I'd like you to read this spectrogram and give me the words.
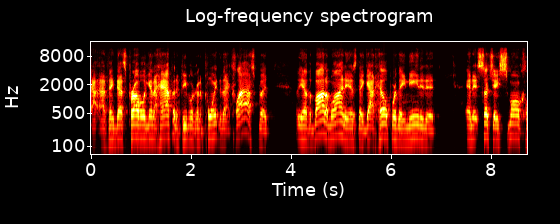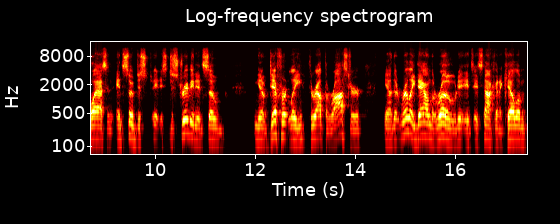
I think that's probably going to happen, and people are going to point to that class. But you know, the bottom line is they got help where they needed it, and it's such a small class, and, and so dist- it's distributed so you know differently throughout the roster. You know that really down the road, it's it's not going to kill them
